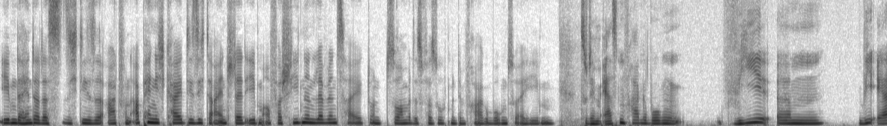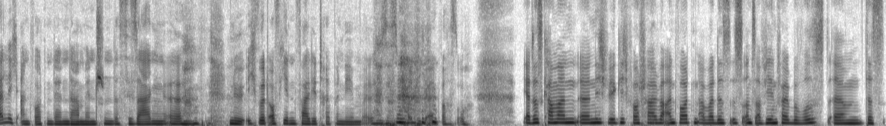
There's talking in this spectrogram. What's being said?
eben dahinter, dass sich diese Art von Abhängigkeit, die sich da einstellt, eben auf verschiedenen Leveln zeigt. Und so haben wir das versucht, mit dem Fragebogen zu erheben. Zu dem ersten Fragebogen, wie, ähm, wie ehrlich antworten denn da Menschen, dass sie sagen, äh, nö, ich würde auf jeden Fall die Treppe nehmen, weil das mache ich einfach so. Ja, das kann man äh, nicht wirklich pauschal beantworten, aber das ist uns auf jeden Fall bewusst. Ähm, das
